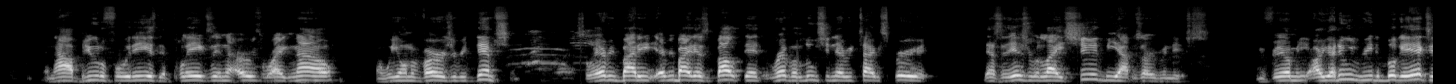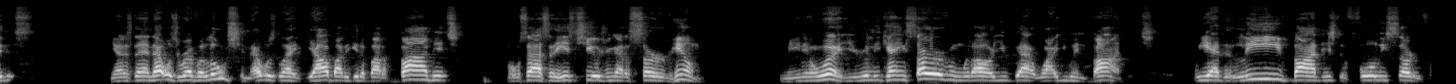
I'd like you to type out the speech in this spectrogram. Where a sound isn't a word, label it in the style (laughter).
and how beautiful it is that plagues in the earth right now, and we on the verge of redemption. So everybody, everybody that's about that revolutionary type spirit, that's an Israelite, should be observing this. You feel me? All you gotta do is read the book of Exodus. You understand? That was revolution. That was like y'all about to get about a bondage. Mosiah said his children got to serve him. Meaning what? You really can't serve him with all you got while you in bondage. We had to leave bondage to fully serve him.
